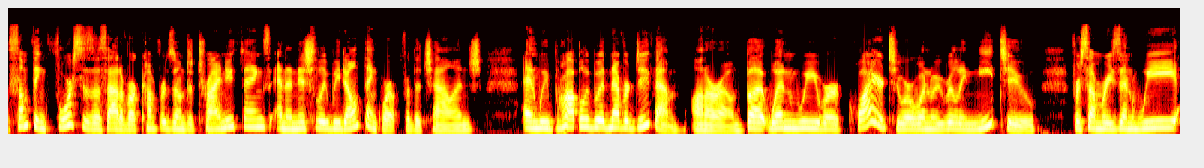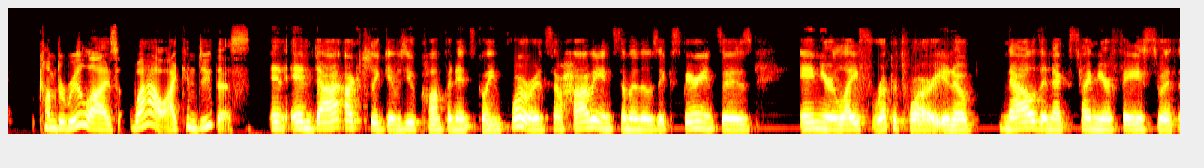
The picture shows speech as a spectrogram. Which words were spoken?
something forces us out of our comfort zone to try new things and initially we don't think we're up for the challenge and we probably would never do them on our own. But when we were required to or when we really need to for some reason, we come to realize, wow, I can do this. And and that actually gives you confidence going forward. So having some of those experiences in your life repertoire, you know, now the next time you're faced with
